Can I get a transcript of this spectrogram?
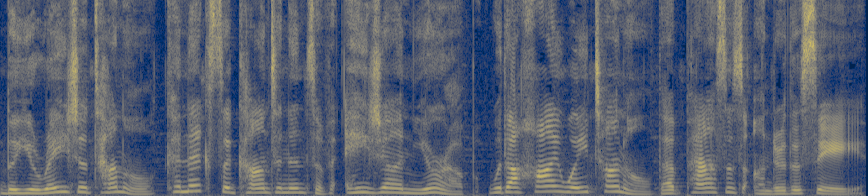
The Eurasia Tunnel connects the continents of Asia and Europe with a highway tunnel that passes under the sea.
